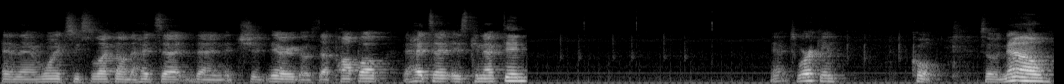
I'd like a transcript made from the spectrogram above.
and then once you select on the headset then it should, there it goes, that pop up. The headset is connected. Yeah, it's working. Cool. So now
